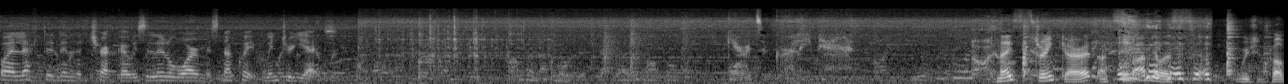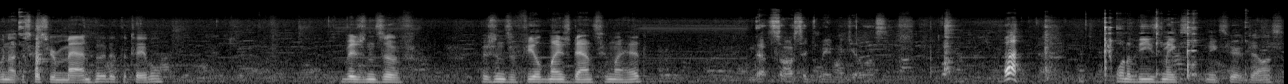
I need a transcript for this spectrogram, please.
Well, I left it in the truck. I was a little warm. It's not quite winter yet. Garrett's a girly man. Nice drink, Garrett. That's fabulous. we should probably not discuss your manhood at the table. Visions of visions of field mice dance through my head. That sausage made me jealous. One of these makes makes Garrett jealous.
